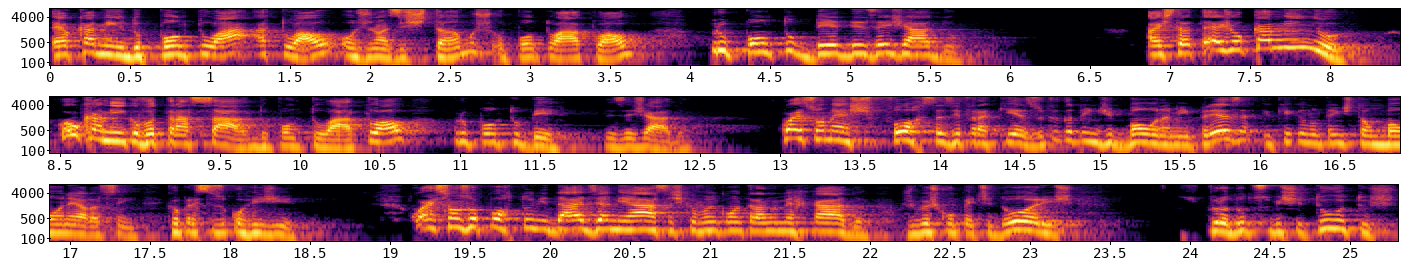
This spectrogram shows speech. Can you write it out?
É o caminho do ponto A atual, onde nós estamos, o ponto A atual, para o ponto B desejado. A estratégia é o caminho. Qual o caminho que eu vou traçar do ponto A atual para o ponto B desejado? Quais são minhas forças e fraquezas? O que eu tenho de bom na minha empresa e o que eu não tenho de tão bom nela assim, que eu preciso corrigir? Quais são as oportunidades e ameaças que eu vou encontrar no mercado? Os meus competidores, os produtos substitutos?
